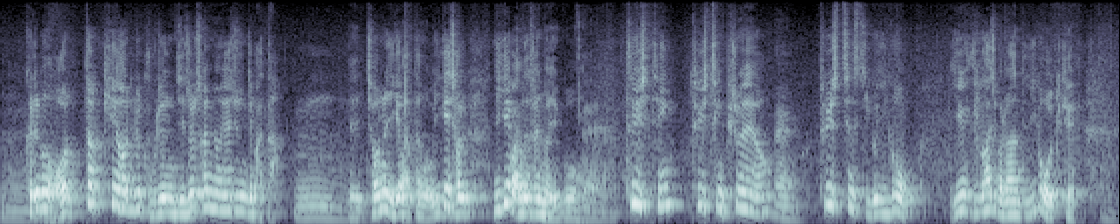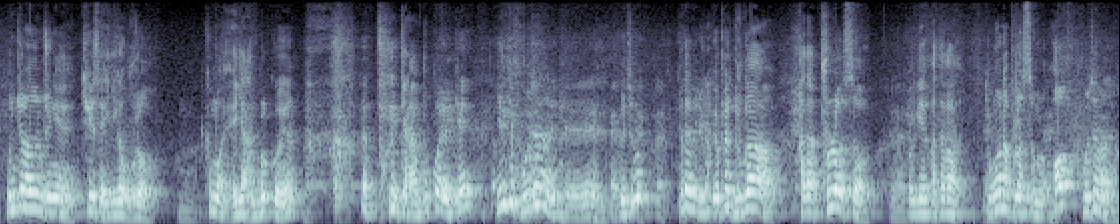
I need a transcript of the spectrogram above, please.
음. 그러면 어떻게 허리를 구부리는지를 설명해 주는 게 맞다. 음. 예, 저는 이게 맞다는 거고 이게 절, 이게 맞는 설명이고 네. 트위스팅 트위스팅 필요해요. 네. 트위스팅 이거 이거 이거, 이거 하지 말라는데 이거 어떻게? 해? 운전하는 중에 뒤에서 애기가 울어. 그럼 뭐 애기 안 볼 거예요? 뭐 이렇게 안 볼 거야 이렇게 이렇게 보잖아 이렇게 그죠? 그 다음에 옆에 누가 가다 불렀어 여기 가다가 동원아 불렀으면 어 보잖아요.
